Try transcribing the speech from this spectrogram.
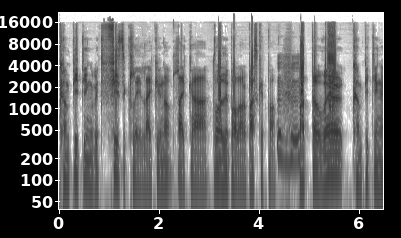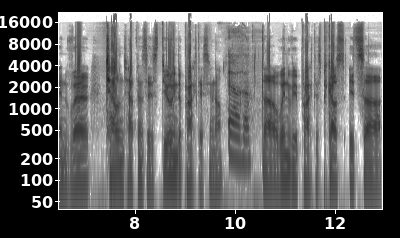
competing with physically, like you know, like uh, volleyball or basketball. But the where competing and where challenge happens is during the practice. You know, Uh huh. the when we practice because it's a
